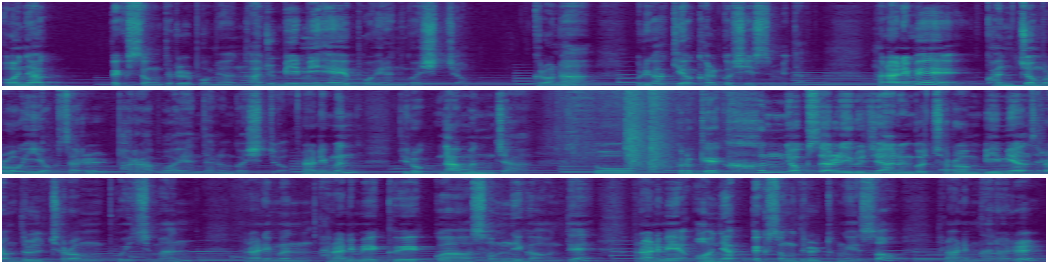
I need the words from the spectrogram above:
언약 백성들을 보면 아주 미미해 보이는 것이죠. 그러나 우리가 기억할 것이 있습니다. 하나님의 관점으로 이 역사를 바라보아야 한다는 것이죠. 하나님은 비록 남은 자, 또 그렇게 큰 역사를 이루지 않은 것처럼 미미한 사람들처럼 보이지만 하나님은 하나님의 계획과 섭리 가운데 하나님의 언약 백성들을 통해서 하나님 나라를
